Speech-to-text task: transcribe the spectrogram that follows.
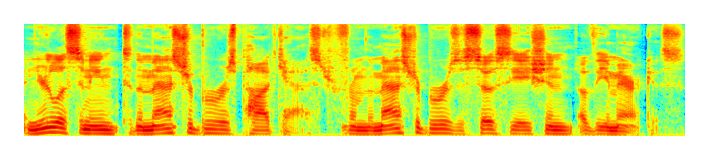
and you're listening to the Master Brewers Podcast from the Master Brewers Association of the Americas.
